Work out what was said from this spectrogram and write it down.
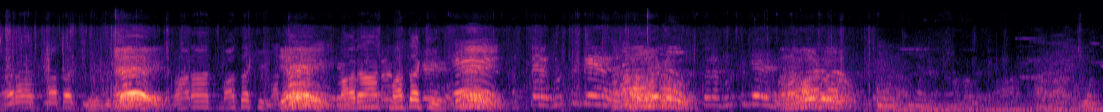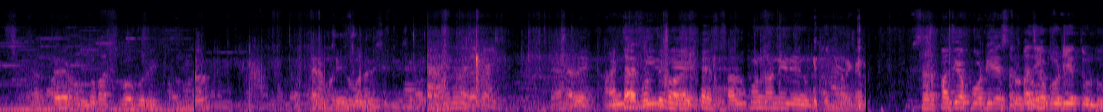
భారత్ మాతా కి. భారత్ మాతా కి. భారత్ మాతా కి. గుర్తు నేను సర్పంచ్గా పోటీ మంచిగా పోటీ చేస్తుండు.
